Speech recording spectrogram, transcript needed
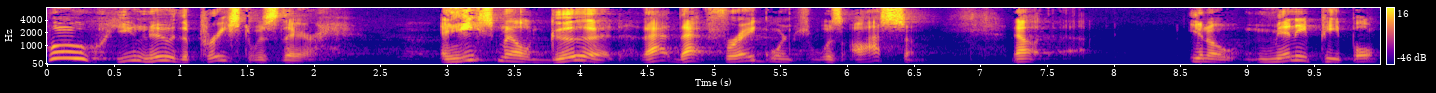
whoo, you knew the priest was there. And he smelled good. That, that fragrance was awesome. Now, you know, many people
